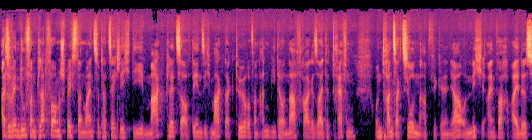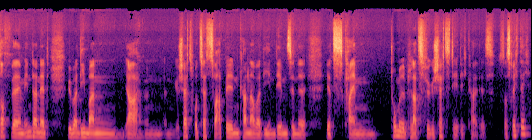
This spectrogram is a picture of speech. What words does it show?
Also wenn du von Plattformen sprichst, dann meinst du tatsächlich die Marktplätze, auf denen sich Marktakteure von Anbieter- und Nachfrageseite treffen und Transaktionen abwickeln, ja, und nicht einfach eine Software im Internet, über die man ja einen, Geschäftsprozess zwar abbilden kann, aber die in dem Sinne jetzt kein Tummelplatz für Geschäftstätigkeit ist. Ist das richtig?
